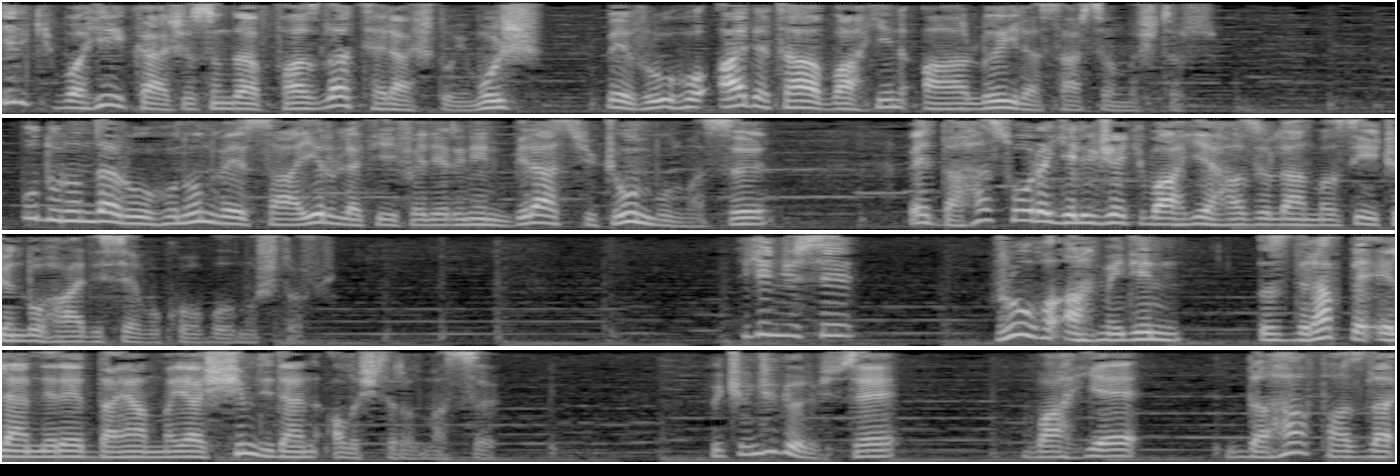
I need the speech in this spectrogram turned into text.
ilk vahiy karşısında fazla telaş duymuş ve ruhu adeta vahyin ağırlığıyla sarsılmıştır. Bu durumda ruhunun ve sair latifelerinin biraz sükun bulması ve daha sonra gelecek vahye hazırlanması için bu hadise vuku bulmuştur. İkincisi, ruh Ahmet'in ızdırap ve elemlere dayanmaya şimdiden alıştırılması. Üçüncü görüş ise vahye daha fazla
